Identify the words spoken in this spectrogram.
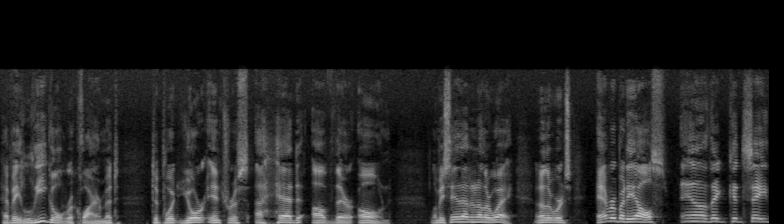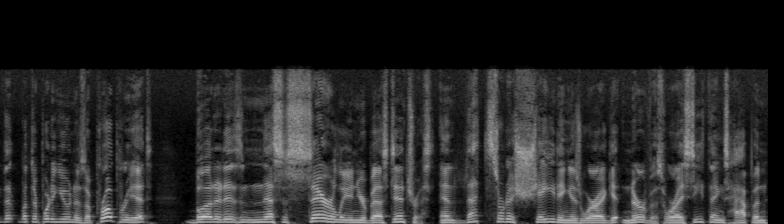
have a legal requirement to put your interests ahead of their own. Let me say that another way. In other words, everybody else, you know, they could say that what they're putting you in is appropriate but it isn't necessarily in your best interest. And that sort of shading is where I get nervous, where I see things happen.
